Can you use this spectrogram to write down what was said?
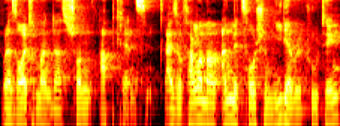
oder sollte man das schon abgrenzen? Also fangen wir mal an mit Social Media Recruiting.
